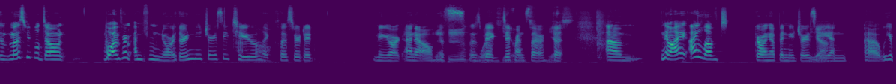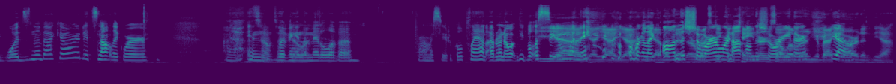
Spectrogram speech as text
most people don't. Well, I'm from I'm from northern New Jersey too, Oh. like closer to New York. I know it's, Mhm. there's a Well big difference there. Yes. But um, no, I I loved growing up in New Jersey, Yeah. and uh, we have woods in the backyard. It's not like we're That in living in the middle of a pharmaceutical plant. I don't know what people assume yeah, when they yeah, yeah, yeah. we're like Yeah, on the, rusty shore. We're not on the shore either. in your Yeah. and yeah,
